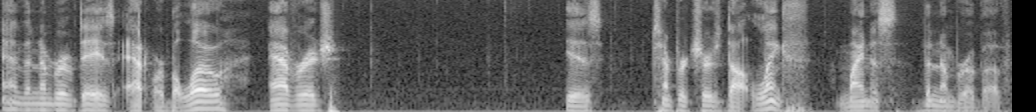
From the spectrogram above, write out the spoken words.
and the number of days at or below average is temperatures dot length minus the number above.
